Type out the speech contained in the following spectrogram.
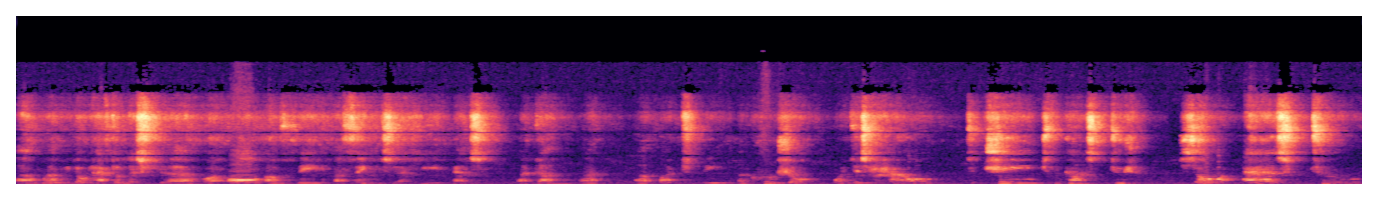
uh, well, we don't have to list uh, all of the uh, things that he has uh, done, but the crucial point is how to change the Constitution so as to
